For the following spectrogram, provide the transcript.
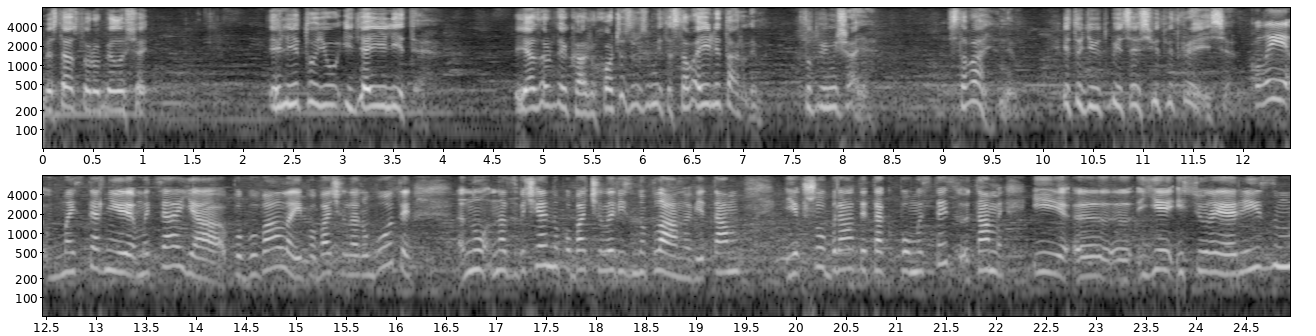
Мистецтво робилося елітою і для еліти. І я завжди кажу, хочеш зрозуміти, ставай елітарним. Хто тобі мішає? Ставай ним. І тоді тобі цей світ відкриється. Коли в майстерні митця я побувала і побачила роботи, ну надзвичайно побачила різнопланові. Там, якщо брати так по мистецтву, там і е, є і сюрреалізм,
